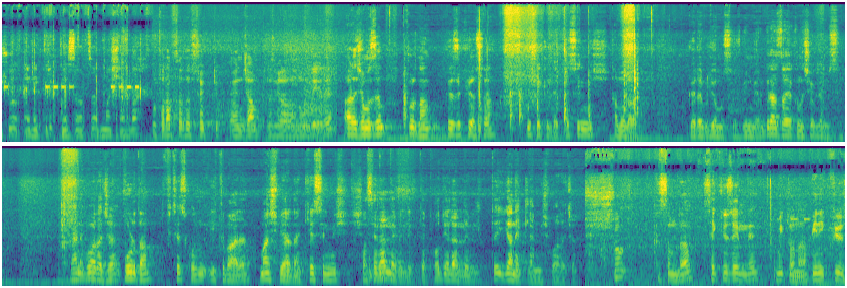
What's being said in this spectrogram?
Şu elektrik tesisatı maşallah Bu tarafları da söktük. Ön cam ızgaraların olduğu yere. Aracımızın şuradan gözüküyorsa bu şekilde kesilmiş. Tam olarak görebiliyor musunuz bilmiyorum. Biraz daha yakınlaşabilir misin? Yani bu araca buradan vites kolunun itibaren maş bir yerden kesilmiş. Şaselerle birlikte, podyelerle birlikte yan eklenmiş bu araca. Şu kısımda 850 mikrona, 1200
